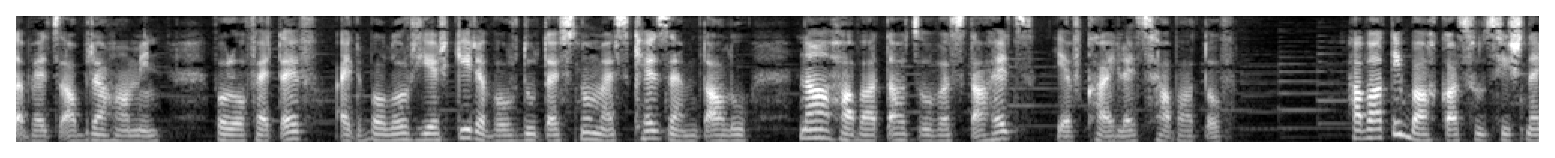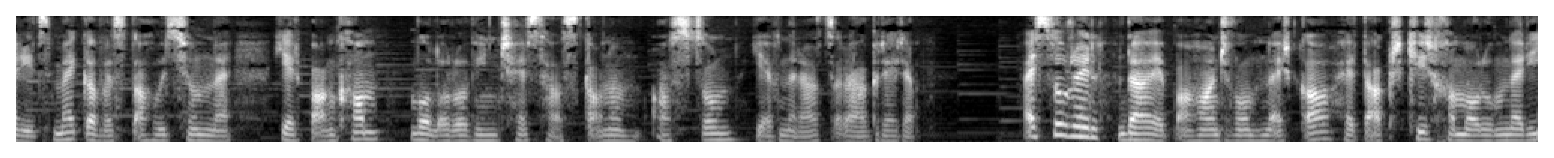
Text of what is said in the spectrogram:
տվեց Աբ รา համին, որովհետև այդ բոլոր երկիրը, որ դու տեսնում ես, քեզ եմ տալու, նա հավատաց ու վստահեց եւ քայլեց հավատով։ Հավատի բաղկացուցիչներից մեկը վստահությունն է, երբ անգամ բոլորովին չես հասկանում Աստծուն եւ նրա ծրագրերը։ Այսօր էլ դա է պահանջվում ներկա հետաքրքիր խմորումների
